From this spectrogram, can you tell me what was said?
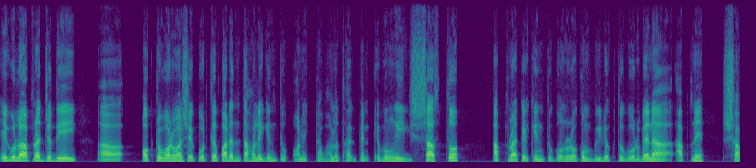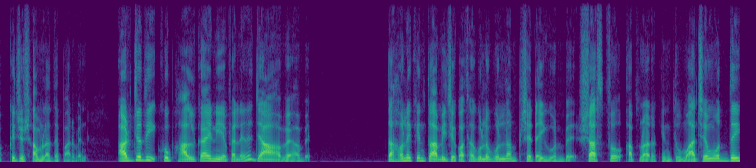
এগুলো আপনার যদি এই অক্টোবর মাসে করতে পারেন তাহলে কিন্তু অনেকটা ভালো থাকবেন এবং এই স্বাস্থ্য আপনাকে কিন্তু কোনো রকম বিরক্ত করবে না, আপনি সব কিছু সামলাতে পারবেন। আর যদি খুব হালকায় নিয়ে ফেলেন, যা হবে হবে। তাহলে কিন্তু আমি যে কথাগুলো বললাম সেটাই ঘটবে। স্বাস্থ্য আপনার কিন্তু মাঝে মধ্যেই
